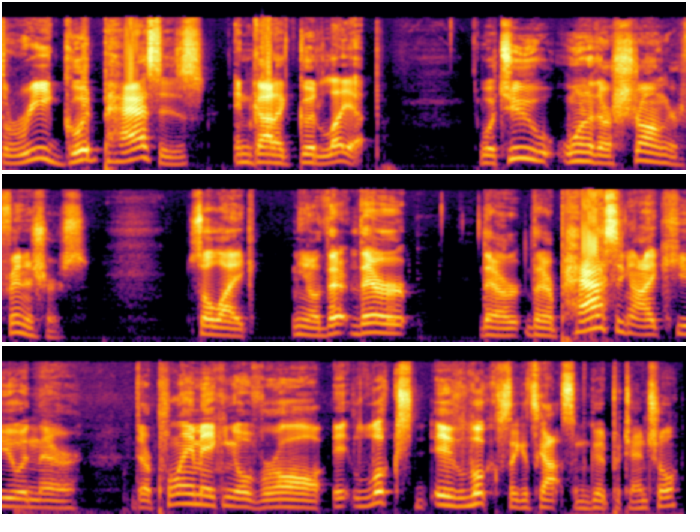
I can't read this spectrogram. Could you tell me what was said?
three good passes and got a good layup, which to one of their stronger finishers. So like, you know, they're they're their their passing IQ and their their playmaking overall, it looks it looks like it's got some good potential.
